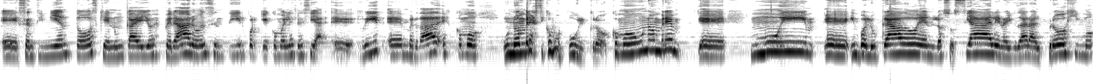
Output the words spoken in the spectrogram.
eh, sentimientos que nunca ellos esperaron sentir porque como les decía, Reed en verdad es como un hombre así como pulcro, como un hombre muy involucrado en lo social, en ayudar al prójimo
